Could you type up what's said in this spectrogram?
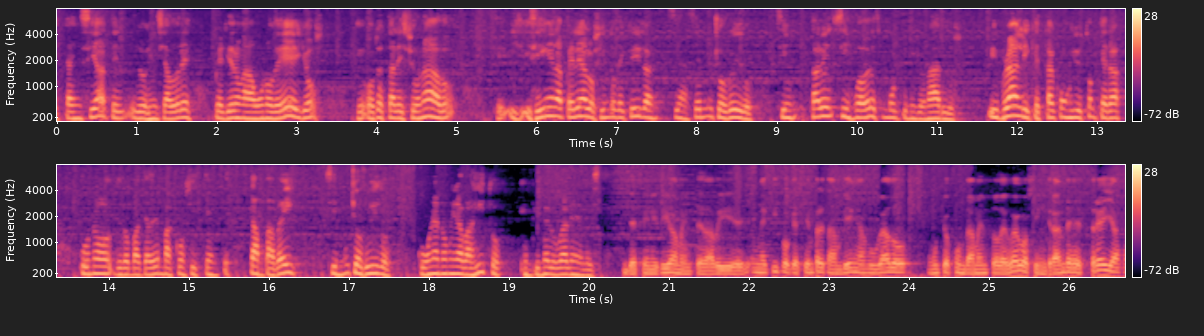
Está en Seattle. y Los iniciadores perdieron a uno de ellos. eh, otro está lesionado. Eh, y, y siguen en la pelea los indios de Cleveland sin hacer mucho ruido, sin, tal vez sin jugadores multimillonarios. Y Bradley, que está con Houston, que era uno de los bateadores más consistentes. Tampa Bay, sin mucho ruido, con una nómina bajito, en primer lugar en el este. Definitivamente, David. Es un equipo que siempre también ha jugado muchos fundamentos de juego, sin grandes estrellas,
